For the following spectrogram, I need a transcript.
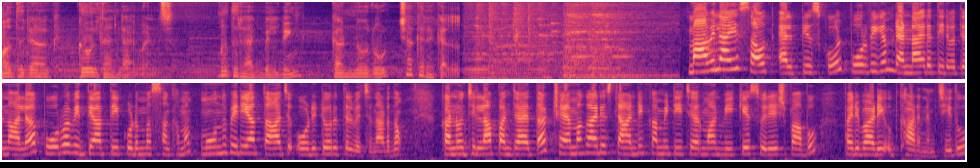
Madhurag gold and diamonds. Madhurag building Kannur road Chakkarakkal. Mavilayi south L P school പൂർവികം രണ്ടായിരത്തി ഇരുപത്തിനാല് പൂർവ വിദ്യാർത്ഥി കുടുംബ സംഗമം മൂന്നുപെരിയ താജ് ഓഡിറ്റോറിയത്തിൽ വെച്ച് നടന്നു. കണ്ണൂർ ജില്ലാ പഞ്ചായത്ത് ക്ഷേമകാര്യ standing committee chairman V K Suresh Babu പരിപാടി ഉദ്ഘാടനം ചെയ്തു.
